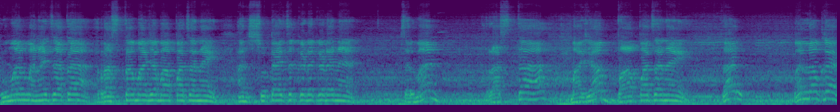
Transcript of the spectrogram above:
गुमान म्हणायचं आता रस्ता माझ्या बापाचा नाही आणि सुटायचं कडकडनं. सलमान रस्ता माझ्या बापाचा नाही. चल म्हण लवकर.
